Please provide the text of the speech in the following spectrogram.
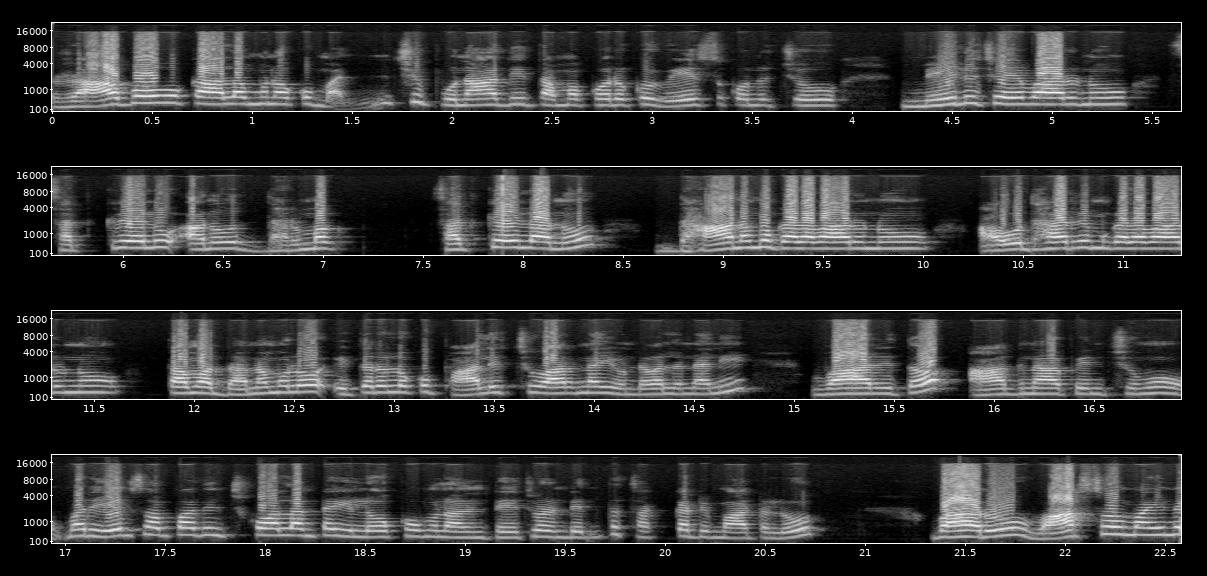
రాబో కాలమునకు మంచి పునాది తమ కొరకు వేసుకొనుచు మేలు చేయవారును సత్క్రియలు అను ధర్మ సత్క్రియలను దానము గలవారును ఔదార్యం గలవారును తమ ధనములో ఇతరులకు పాలిచ్చువారనై ఉండవలనని వారితో ఆజ్ఞాపించుము. మరి ఏం సంపాదించుకోవాలంటే ఈ లోకములు అంటే చూడండి ఎంత చక్కటి మాటలు. వారు వాస్తవమైన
